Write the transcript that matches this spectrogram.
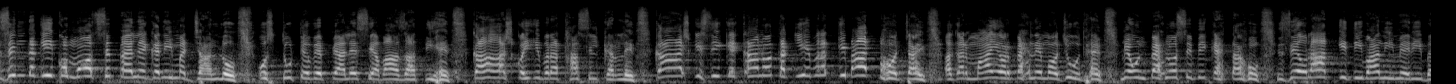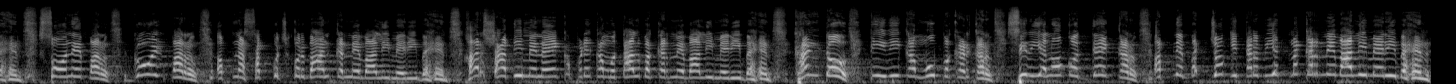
ज़िंदगी को मौत से पहले गनीमत जान लो। उस टूटे हुए प्याले से आवाज़ आती है काश कोई इबरत हासिल कर ले काश किसी के कानों तक ये इबरत की बात पहुँच जाए। अगर माए और बहनें मौजूद है मैं उन बहनों से भी कहता हूँ जेवरात की दीवानी मेरी बहन सोने पर गोल्ड पर अपना सब कुछ कुर्बान करने वाली मेरी बहन हर शादी में नए कपड़े का मुतालबा करने वाली मेरी बहन, घंटों टीवी का मुँह पकड़कर, सीरियलों को देखकर, अपने बच्चों की तरबियत न करने वाली मेरी बहन,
